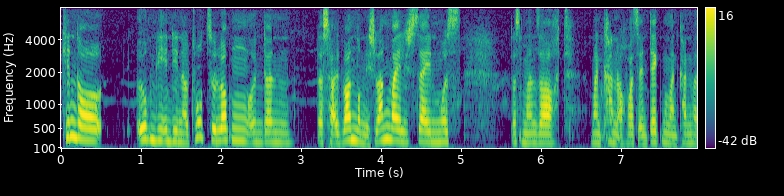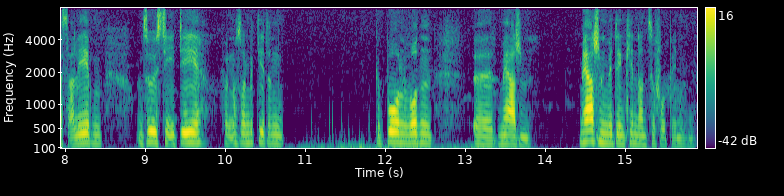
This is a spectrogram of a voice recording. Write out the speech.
Kinder irgendwie in die Natur zu locken und dann, dass halt Wandern nicht langweilig sein muss, dass man sagt, man kann auch was entdecken, man kann was erleben. Und so ist die Idee von unseren Mitgliedern geboren worden, äh, Märchen, Märchen mit den Kindern zu verbinden.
